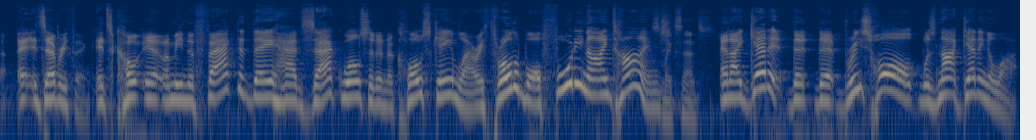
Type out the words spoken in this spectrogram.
Uh, it's everything. It's co- I mean the fact that they had Zach Wilson in a close game, Larry, throw the ball 49 times. Makes sense. And I get it that that Breece Hall was not getting a lot.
